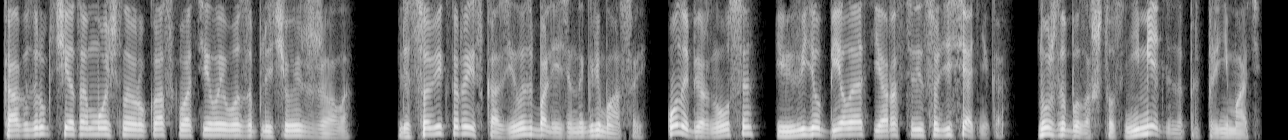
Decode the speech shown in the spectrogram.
как вдруг чья-то мощная рука схватила его за плечо и сжала. Лицо Виктора исказилось болезненной гримасой. Он обернулся и увидел белое от ярости лицо десятника. Нужно было что-то немедленно предпринимать.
